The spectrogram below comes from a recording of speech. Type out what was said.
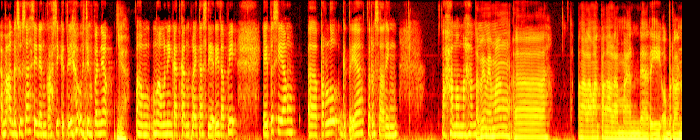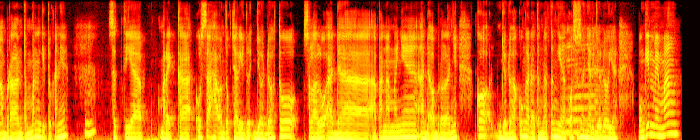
emang agak susah sih dan klasik gitu ya ucapannya Ya em, mau meningkatkan kualitas diri. Tapi ya itu sih yang eh, perlu gitu ya terus saling paham memahami. Tapi memang eh, pengalaman-pengalaman dari obrolan-obrolan teman gitu kan ya. Hmm. Setiap mereka usaha untuk cari jo- jodoh tuh selalu ada apa namanya ada obrolannya. Kok jodoh aku nggak datang-datang ya? Kok susah nyari jodoh ya? Mungkin memang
